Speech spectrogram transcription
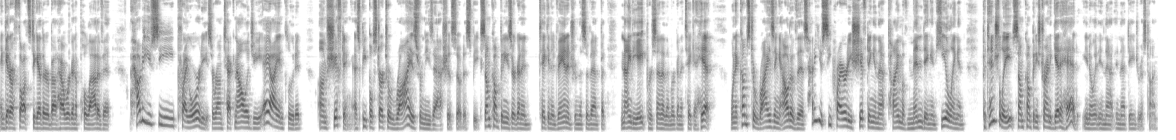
and get our thoughts together about how we're going to pull out of it. How do you see priorities around technology, AI included, um, shifting as people start to rise from these ashes, so to speak? Some companies are going to take an advantage from this event, but 98% of them are going to take a hit. When it comes to rising out of this, how do you see priorities shifting in that time of mending and healing, and potentially some companies trying to get ahead, you know, in, in that in that dangerous time?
